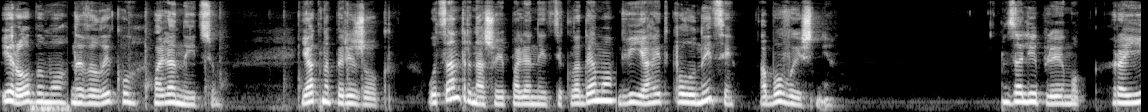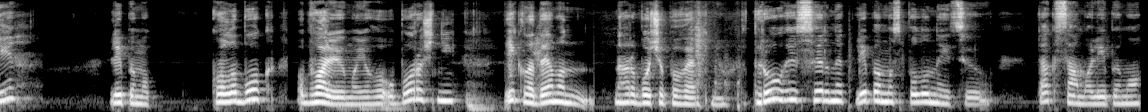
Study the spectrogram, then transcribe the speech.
і робимо невелику паляницю, як на пиріжок. У центр нашої паляниці кладемо дві ягідки полуниці або вишні. Заліплюємо краї, ліпимо колобок, обвалюємо його у борошні і кладемо на робочу поверхню. Другий сирник ліпимо з полуницею. Так само ліпимо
